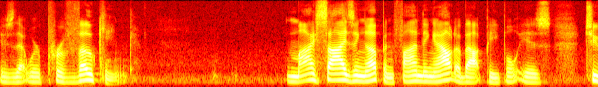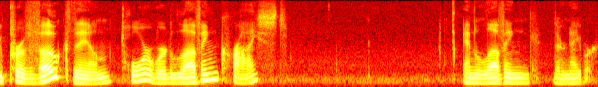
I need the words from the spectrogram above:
is that we're provoking. My sizing up and finding out about people is to provoke them toward loving Christ and loving their neighbor.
